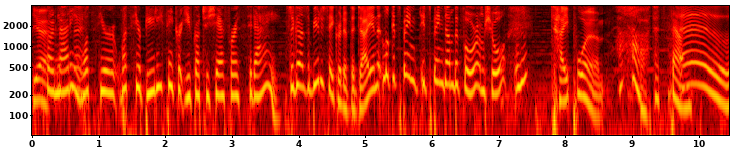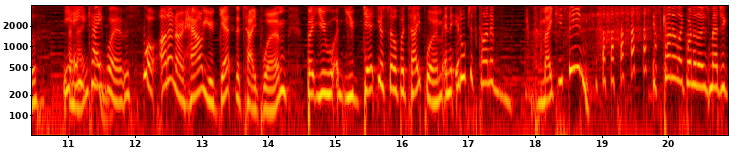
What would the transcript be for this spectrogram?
Yeah. So, Maddie, what's your what's your beauty secret you've got to share for us today? So, guys, the beauty secret of the day, and look, it's been it's been done before, I'm sure. Mm-hmm. Tapeworm. Oh, that sounds. Oh. You Amazing. eat tapeworms. Well, I don't know how you get the tapeworm, but you you get yourself a tapeworm, and it'll just kind of make you thin. it's kind of like one of those magic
